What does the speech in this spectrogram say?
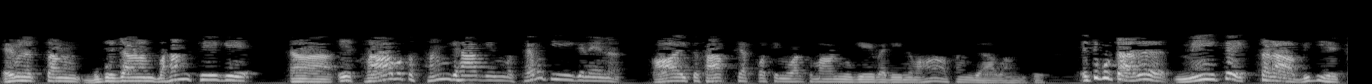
එහෙම නැත්නම් බුදුජානන් වහන්සේගේ ඒ ශ්‍රාවක සංඝයාගෙන්ම පැවතීගෙන එන කායික සාක්ෂියක් වශයෙන් වර්තමාන යුගයේ වැඩෙන මහා සංඝයා වහන්සේ එතකොට අර මේක එක්තරා විදිහක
